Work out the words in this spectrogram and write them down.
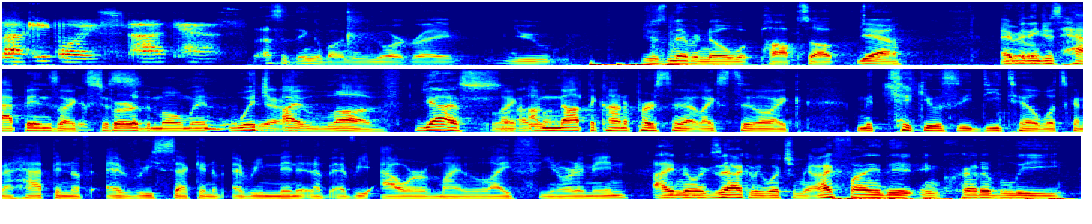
Lucky Boys Podcast. That's the thing about New York, right? You you just never know what pops up. Yeah. Everything Yeah. just happens like It's spur just- of the moment, which Yeah. I love. Yes, Like I I'm love- not the kind of person that likes to like meticulously detail what's gonna happen of every second of every minute of every hour of my life. You know what I mean? I know exactly what you mean. I find it incredibly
